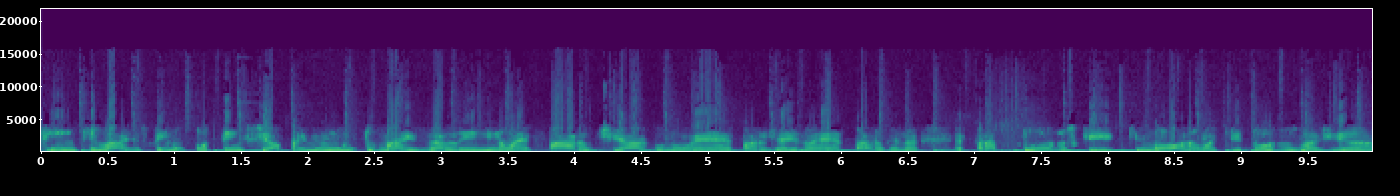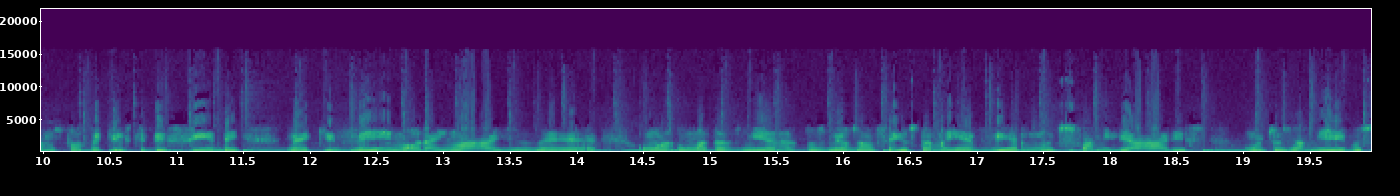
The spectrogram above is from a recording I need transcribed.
sim que Lages tem um potencial para ir muito mais além. E não é para o Tiago, não é para o Jair, não é para o Renan, é para todos que, que moram aqui, todos os lagianos, todos aqueles que decidem, né, que vêm morar em Lages, né? Uma, uma das minhas, dos meus anseios também também é ver muitos familiares, muitos amigos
